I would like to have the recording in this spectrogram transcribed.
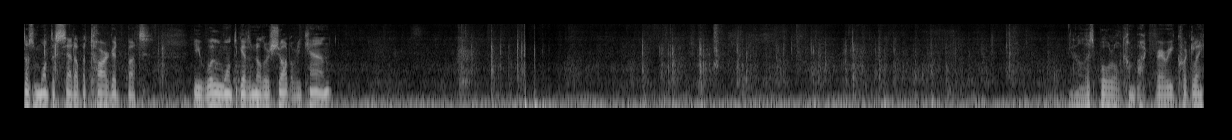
Doesn't want to set up a target, but he will want to get another shot if he can. You know, this ball will come back very quickly.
